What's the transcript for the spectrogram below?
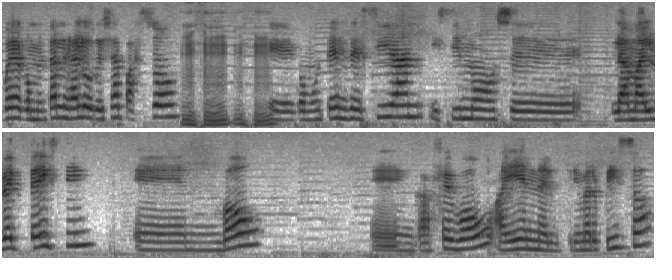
voy a comentarles algo que ya pasó. Eh, como ustedes decían, hicimos eh, la Malbec Tasting en Bow, en Café Bow, ahí en el primer piso.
